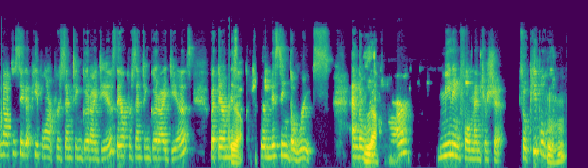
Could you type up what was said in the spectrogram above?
not to say that people aren't presenting good ideas; they are presenting good ideas, but they're missing Yeah. they're missing the roots, and the roots Yeah. are meaningful mentorship. So people who Mhm.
